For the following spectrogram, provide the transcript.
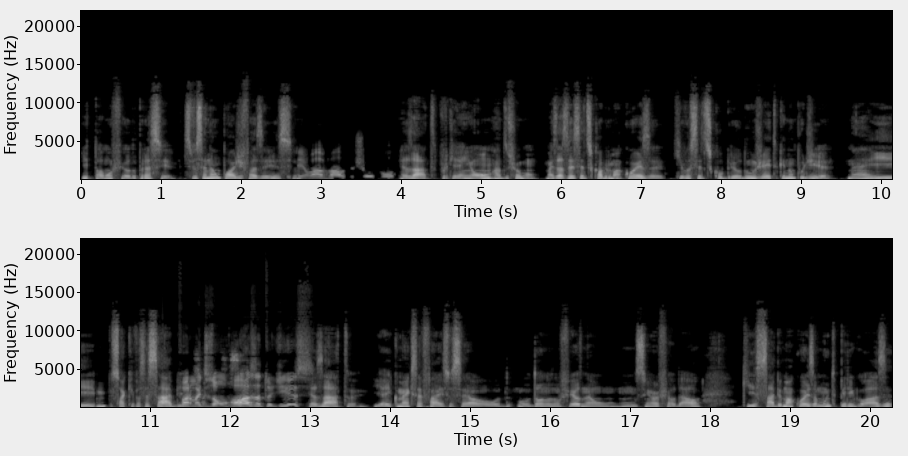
E toma o feudo para si. Se você não pode fazer isso. Tem o aval do Shogun. Exato, porque é em honra do Shogun. Mas às vezes você descobre uma coisa que você descobriu de um jeito que não podia. Né? E só que você sabe. Forma desonrosa, tu diz? Exato. E aí como é que você faz? Se você é o, o dono de um feudo, né? um, um senhor feudal que sabe uma coisa muito perigosa,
